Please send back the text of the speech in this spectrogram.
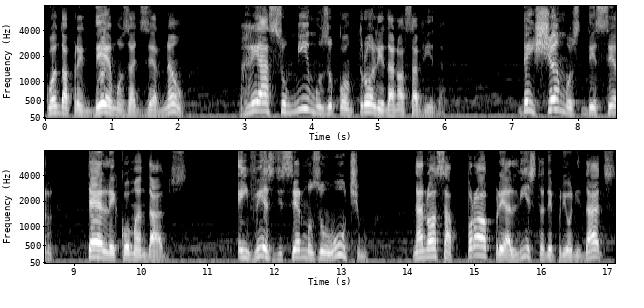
Quando aprendemos a dizer não, reassumimos o controle da nossa vida. Deixamos de ser telecomandados. Em vez de sermos o último na nossa própria lista de prioridades,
